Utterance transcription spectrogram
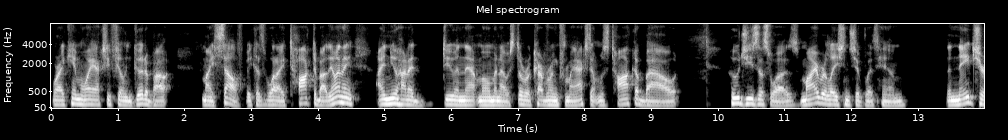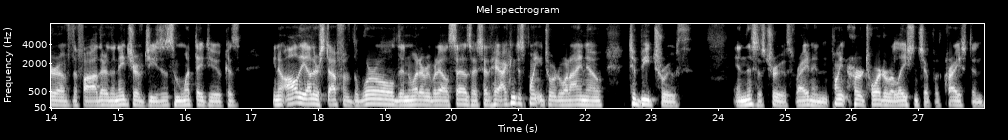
where I came away actually feeling good about myself because what I talked about, the only thing I knew how to do in that moment, I was still recovering from my accident, was talk about who Jesus was, my relationship with him, the nature of the Father, the nature of Jesus, and what they do. Because you know all the other stuff of the world and what everybody else says i said hey i can just point you toward what i know to be truth. And this is truth right? And point her toward a relationship with christ and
